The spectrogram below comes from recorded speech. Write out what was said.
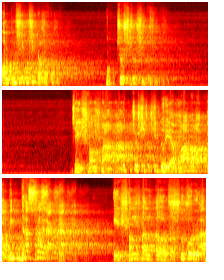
অল্প শিক্ষিত উচ্চ শিক্ষিত যে সন্তান উচ্চ শিক্ষিত হইয়া মা বাবাকে বৃদ্ধাশ্রমে রাখে এই সন্তান তো শুকুর আর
